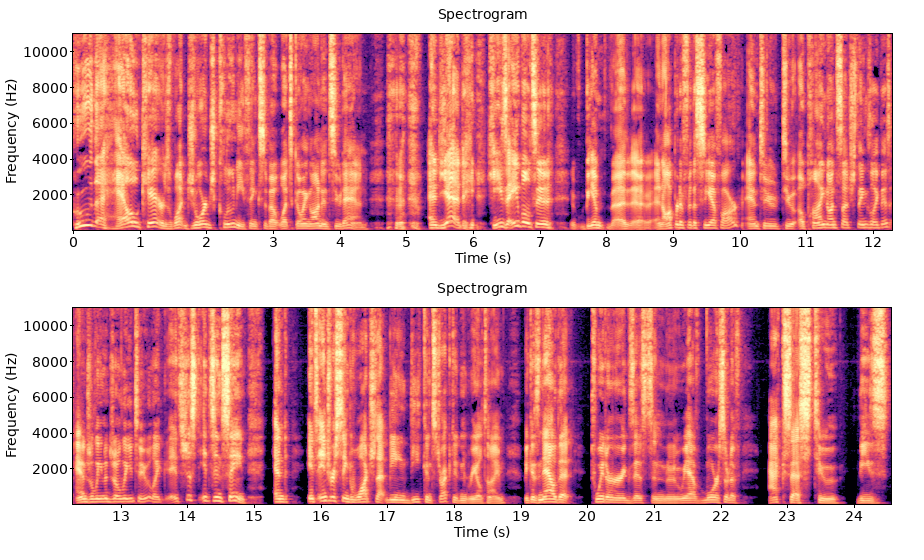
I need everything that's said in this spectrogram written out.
Who the hell cares what George Clooney thinks about what's going on in Sudan? and yet he's able to be a, uh, an operative for the CFR and to to opine on such things like this. Angelina Jolie too. Like it's just it's insane. And it's interesting to watch that being deconstructed in real time because now that Twitter exists and we have more sort of access to these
